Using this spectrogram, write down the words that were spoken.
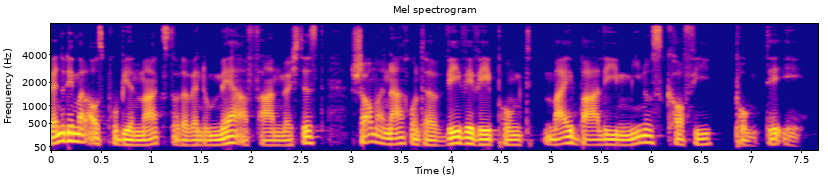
Wenn du den mal ausprobieren magst oder wenn du mehr erfahren möchtest, schau mal nach unter www.mybali-coffee.de.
